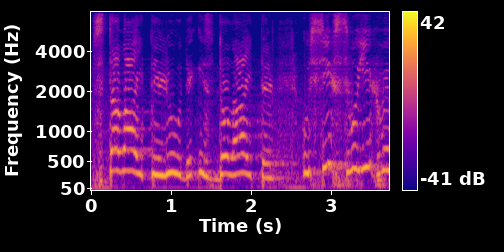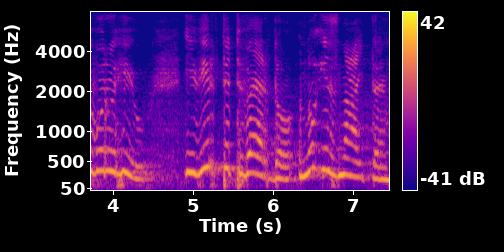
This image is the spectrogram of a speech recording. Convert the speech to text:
Вставайте, люди, і здолайте усіх своїх ви ворогів, і вірте твердо, ну і знайте.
